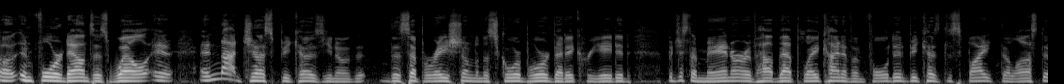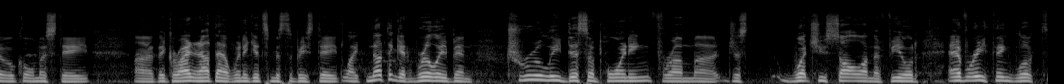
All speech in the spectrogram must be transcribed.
uh, in four downs as well, and, and, not just because you know the the separation on the scoreboard that it created, but just the manner of how that play kind of unfolded. Because despite the loss to Oklahoma State. Uh, they grinded out that win against Mississippi State. Like nothing had really been truly disappointing from uh, just what you saw on the field. Everything looked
